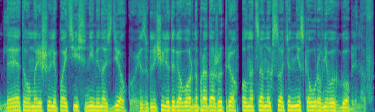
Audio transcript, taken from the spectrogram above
Для этого мы решили пойти с ними на сделку и заключили договор на продажу трех полноценных сотен низкоуровневых гоблинов.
